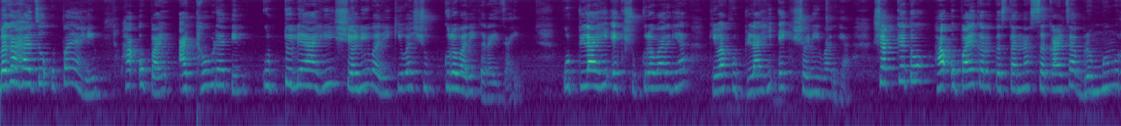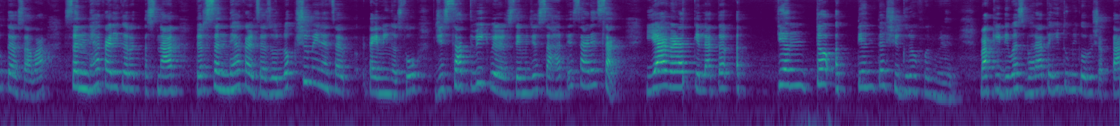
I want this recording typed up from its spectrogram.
बघा हा जो उपाय आहे हा उपाय आठवड्यातील कुठल्याही शनिवारी किंवा शुक्रवारी करायचा आहे. कुठलाही एक शुक्रवार घ्या किंवा कुठलाही एक शनिवार घ्या. शक्यतो हा उपाय करत असताना सकाळचा ब्रह्ममुहूर्त असावा संध्याकाळी करत असणार तर संध्याकाळचा जो लक्ष्मीण्याचा टायमिंग असतो जी सात्विक वेळ असते म्हणजे सहा ते साडेसात या वेळात केला तर अत्यंत अत्यंत शीघ्र फल मिळेल. बाकी दिवसभरातही तुम्ही करू शकता.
